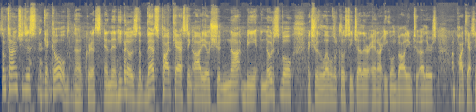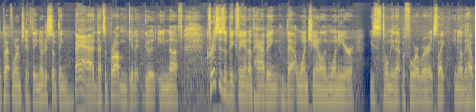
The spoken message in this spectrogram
Sometimes you just get gold, uh, Chris. And then he goes, the best podcasting audio should not be noticeable. Make sure the levels are close to each other and are equal in volume to others on podcasting platforms. If they notice something bad, that's a problem. Get it good enough. Chris is a big fan of having that one channel in one ear. He's told me that before, where it's like, you know, they have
